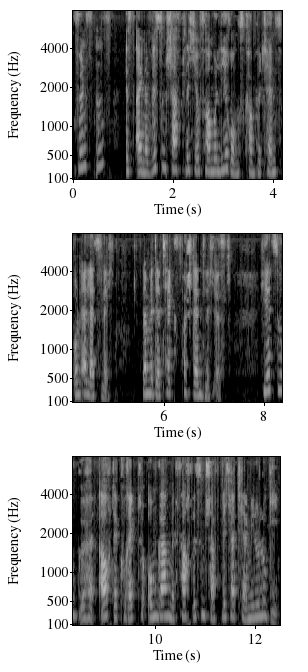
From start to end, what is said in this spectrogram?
Fünftens ist eine wissenschaftliche Formulierungskompetenz unerlässlich, damit der Text verständlich ist. Hierzu gehört auch der korrekte Umgang mit fachwissenschaftlicher Terminologie.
